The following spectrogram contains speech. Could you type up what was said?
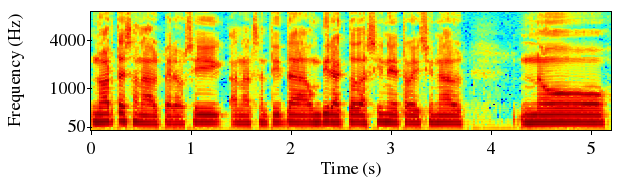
no artesanal, però sí en el sentit d'un director de cine tradicional no,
